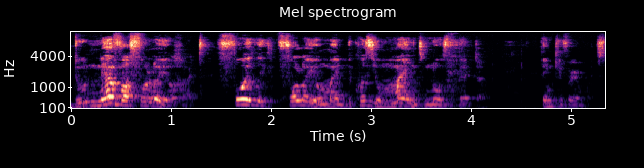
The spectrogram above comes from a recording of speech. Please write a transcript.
Do never follow your heart. Follow, follow your mind because your mind knows better. Thank you very much.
